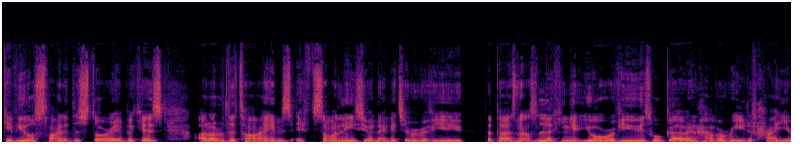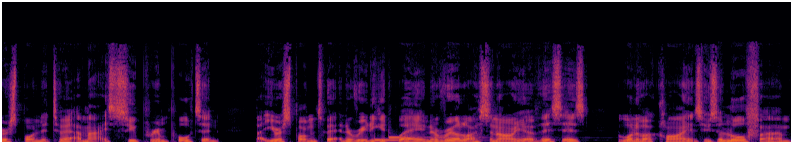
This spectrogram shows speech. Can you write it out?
give your side of the story because a lot of the times, if someone leaves you a negative review, the person that's looking at your reviews will go and have a read of how you responded to it. And that is super important that you respond to it in a really good way. And a real life scenario of this is one of our clients who's a law firm,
